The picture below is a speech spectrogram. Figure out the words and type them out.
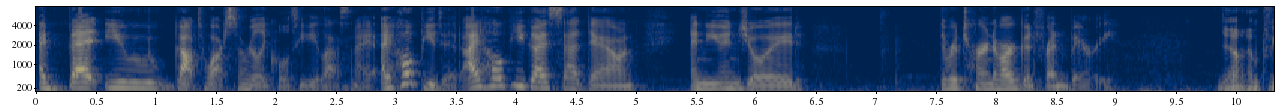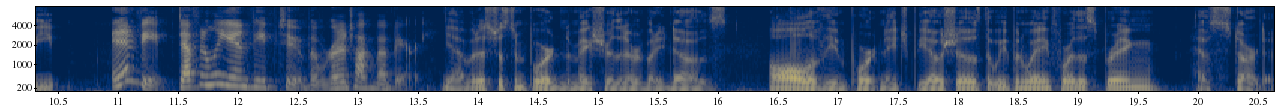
I bet you got to watch some really cool TV last night. I hope you did. I hope you guys sat down and you enjoyed the return of our good friend Barry. Yeah, and Veep. And Veep. Definitely and Veep too, but we're going to talk about Barry. Yeah, but it's just important to make sure that everybody knows all of the important HBO shows that we've been waiting for this spring have started.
